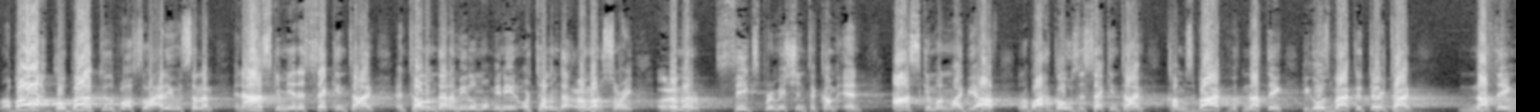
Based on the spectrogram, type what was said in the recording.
Rabah, go back to the Prophet ﷺ and ask him yet a second time and tell him that Amir al-Mu'mineen or tell him that Umar, sorry, Umar seeks permission to come in. Ask him on my behalf. Rabah goes the second time, comes back with nothing. He goes back the third time, nothing.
